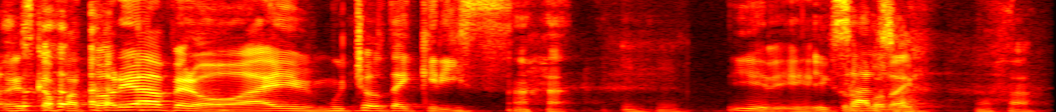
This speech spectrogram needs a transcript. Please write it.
escapatoria, pero hay muchos daiquiris. Ajá. Y, y, salsa. Ajá.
